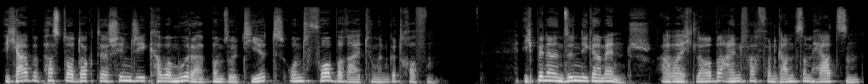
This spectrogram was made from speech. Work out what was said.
Ich habe Pastor Dr. Shinji Kawamura konsultiert und Vorbereitungen getroffen. Ich bin ein sündiger Mensch, aber ich glaube einfach von ganzem Herzen,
